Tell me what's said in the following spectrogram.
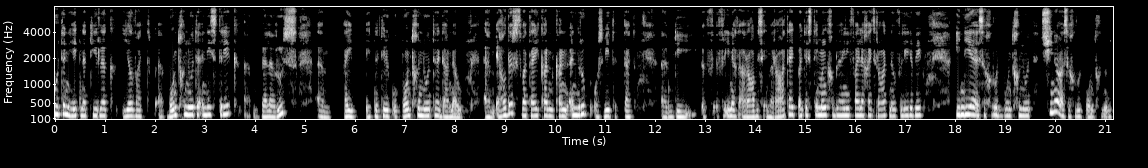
Putin het natuurlik heelwat uh, bondgenote in die streek, uh, Belarus. Um, hy het natuurlik ook bondgenote dan nou um, elders wat hy kan kan inroep. Ons weet dat um, die Verenigde Arabiese Emirate het buite stemming gebly in die Veiligheidsraad nou verlede week. Indië is 'n groot bondgenoot, China is 'n groot bondgenoot.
